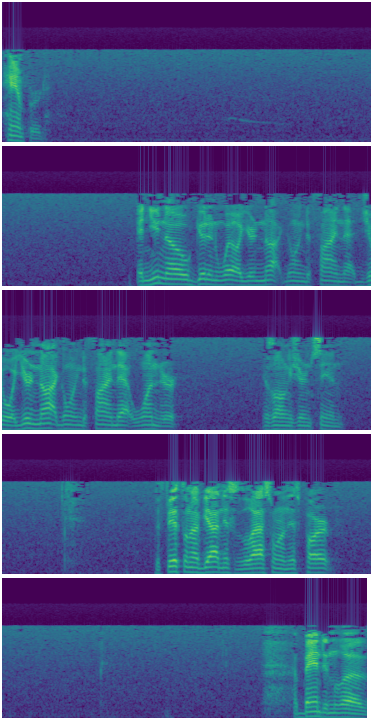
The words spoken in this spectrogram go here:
hampered. And you know good and well you're not going to find that joy. You're not going to find that wonder as long as you're in sin. The fifth one I've got, and this is the last one on this part abandoned love.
